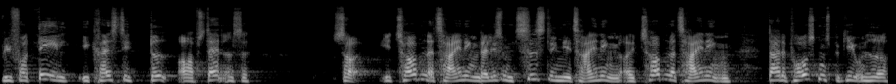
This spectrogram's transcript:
Vi får del i Kristi død og opstandelse. Så i toppen af tegningen, der er ligesom en tidslinje i tegningen, og i toppen af tegningen, der er det påskens begivenheder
